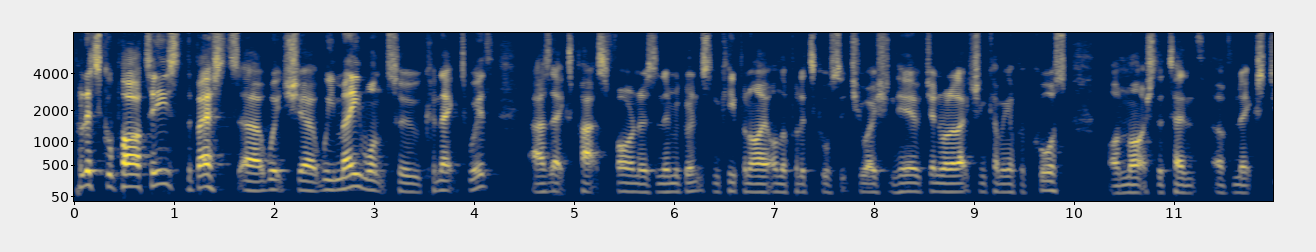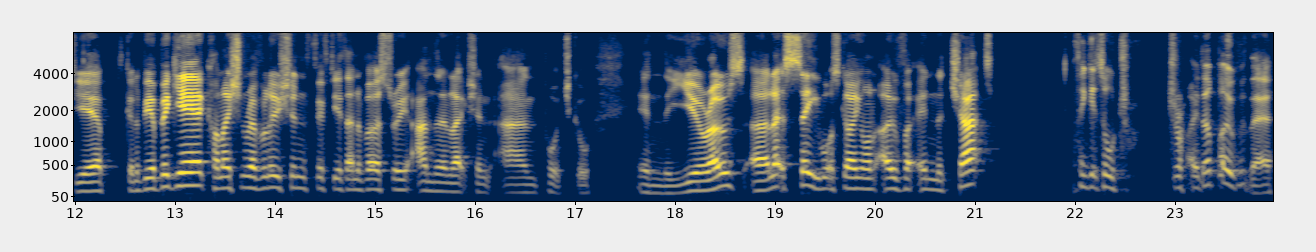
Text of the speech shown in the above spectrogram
political parties the best uh, which uh, we may want to connect with as expats foreigners and immigrants and keep an eye on the political situation here general election coming up of course on March the 10th of next year. It's going to be a big year. Carnation Revolution, 50th anniversary, and an election, and Portugal in the Euros. Uh, let's see what's going on over in the chat. I think it's all dried up over there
